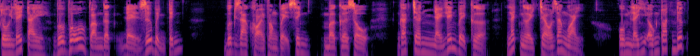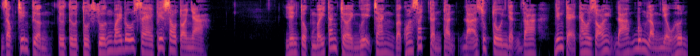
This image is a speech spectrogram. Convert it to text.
Tôi lấy tay vỗ vỗ vào ngực để giữ bình tĩnh. Bước ra khỏi phòng vệ sinh, Mở cửa sổ, Gác chân nhảy lên bệ cửa, Lách người trèo ra ngoài. Ôm lấy ống thoát nước dọc trên tường Từ từ tụt xuống bãi đỗ xe phía sau tòa nhà Liên tục mấy tháng trời ngụy trang và quan sát cẩn thận đã giúp tôi nhận ra những kẻ theo dõi đã buông lòng nhiều hơn.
